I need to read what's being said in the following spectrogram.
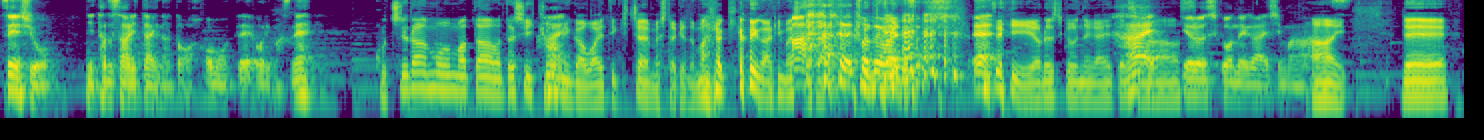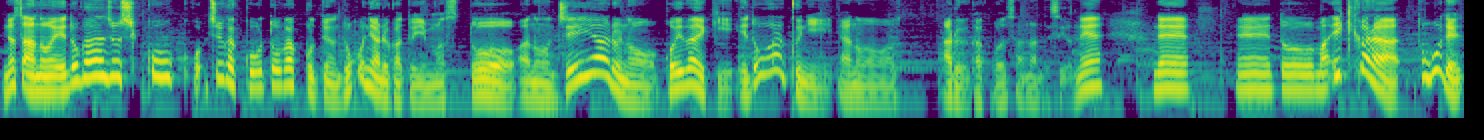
選手をに携わりたいなと思っておりますね。こちらもまた私興味が湧いてきちゃいましたけど、はい、まだ機会がありましたら。とんでもないです、ぜひよろしくお願いいたします、はい、よろしくお願いします。はい。で皆さんあの江戸川女子高校中学高等学校っていうのはどこにあるかと言いますとあの JR の小岩駅江戸川区にあのある学校さんなんですよね。でえーとまあ、駅から徒歩で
